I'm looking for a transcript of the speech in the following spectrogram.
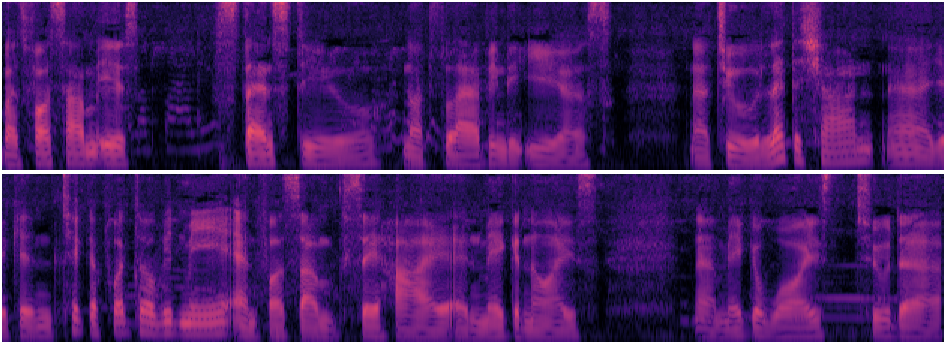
but for some is stand still, not flapping the ears. Now to let the chant, uh, you can take a photo with me, and for some say hi and make a noise, uh, make a voice to the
